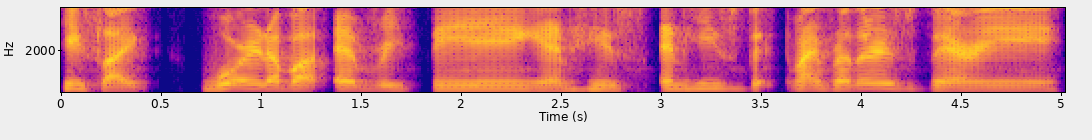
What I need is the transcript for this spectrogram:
he's like worried about everything. And he's, and he's, my brother is very,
